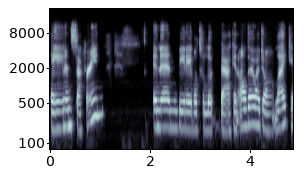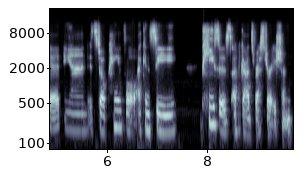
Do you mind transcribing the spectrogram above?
pain and suffering and then being able to look back. And although i don't like it and it's still painful i can see pieces of god's restoration.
